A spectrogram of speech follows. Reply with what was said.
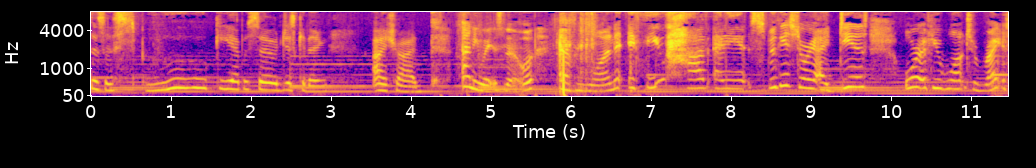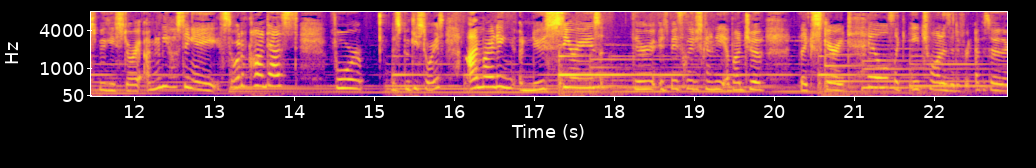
is a spooky episode. Just kidding. I tried. Anyways, though, everyone, if you have any spooky story ideas or if you want to write a spooky story, I'm to be hosting a sort of contest for the spooky stories. I'm writing a new series. There is basically just to be a bunch of like scary tales. Like each one is a different episode. They're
